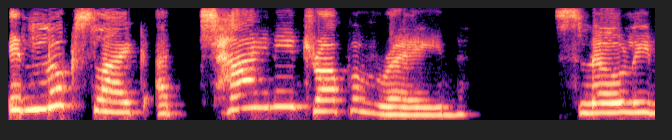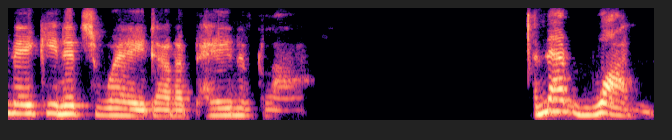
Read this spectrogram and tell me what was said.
It looks like a tiny drop of rain slowly making its way down a pane of glass. And that one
